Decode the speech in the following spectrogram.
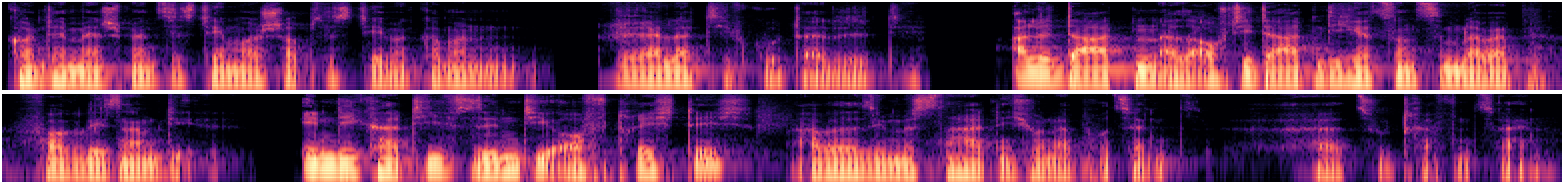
Content-Management-Systeme oder Shop-Systeme kann man relativ gut, also die, alle Daten, also auch die Daten, die ich jetzt sonst im Web vorgelesen habe, die Indikativ sind die oft richtig, aber sie müssen halt nicht 100% äh, zutreffend sein.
